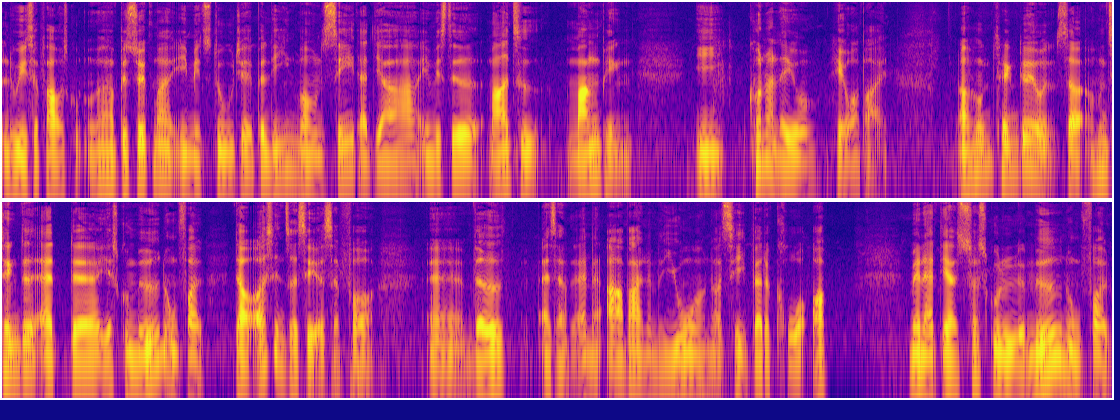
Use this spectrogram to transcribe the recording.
Louisa Fagersko har besøgt mig i mit studie i Berlin, hvor hun set, at jeg har investeret meget tid, mange penge, i kun at lave havearbejde. Og hun tænkte jo, så hun tænkte, at øh, jeg skulle møde nogle folk, der også interesserer sig for øh, hvad, altså at man arbejder med jorden og se, hvad der gror op. Men at jeg så skulle møde nogle folk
